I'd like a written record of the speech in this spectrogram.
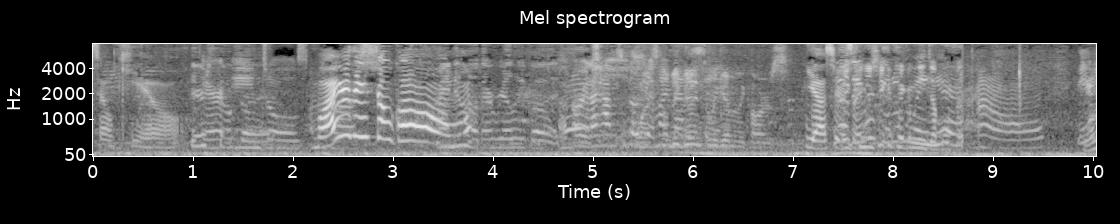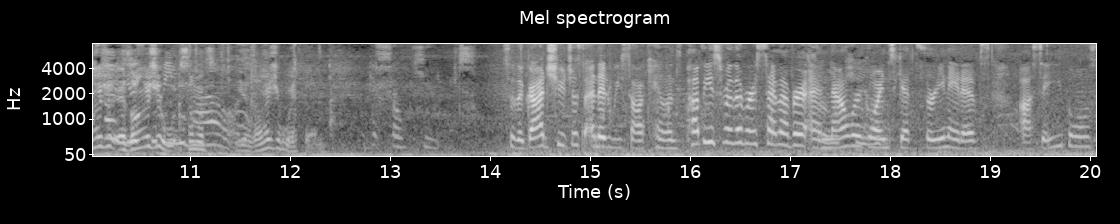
so cute. They're so angels. Why are they so calm? I know, they're really good. All right, I have to go get my It'll be good until we get them in the cars. Yeah, seriously. Can you take a picture of me double? Aw, As long as you're, as long as you're with someone's, yeah, as long as you're with them. so cute. So the grad shoot just ended. We saw Kaylin's puppies for the first time ever, and now we're going to get three natives acai bowls.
